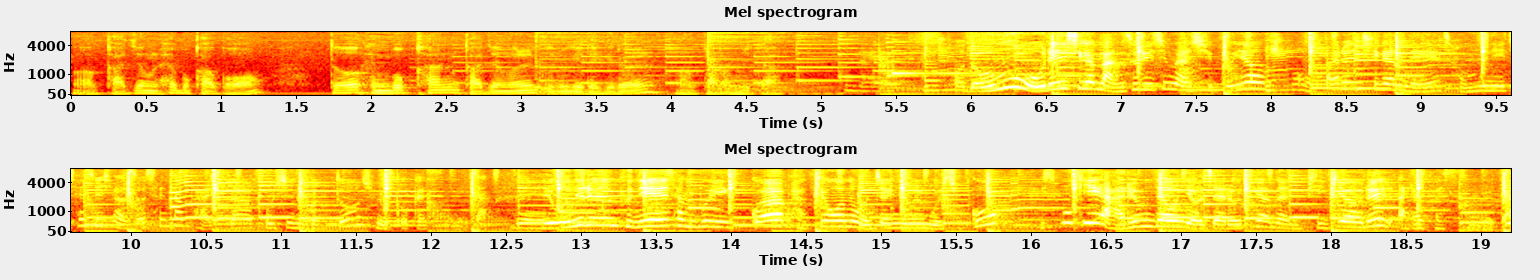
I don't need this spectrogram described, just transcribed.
어, 가정을 회복하고 더 행복한 가정을 이루게 되기를 어, 바랍니다. 네. 어, 너무 오랜 시간 망설이지 마시고요. 어, 빠른 시간 내에 전문의 찾으셔서 생각 받아 보시는 것도 좋을 것 같습니다. 네. 네, 오늘은 분해 산부인과 박경원 원장님을 모시고 이 속이 아름다운 여자로 태어난 비결을 알아봤습니다.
